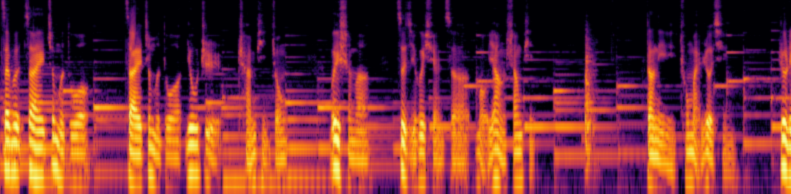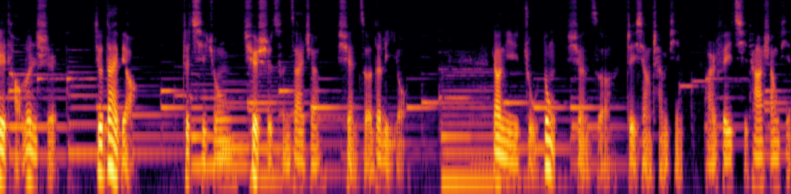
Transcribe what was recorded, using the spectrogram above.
在不在这么多，在这么多优质产品中，为什么自己会选择某样商品？当你充满热情、热烈讨论时，就代表这其中确实存在着选择的理由，让你主动选择这项产品，而非其他商品。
